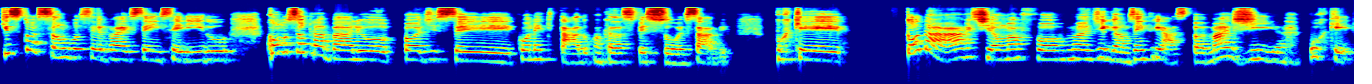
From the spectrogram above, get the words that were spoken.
que situação você vai ser inserido? Como o seu trabalho pode ser conectado com aquelas pessoas, sabe? Porque toda arte é uma forma, digamos, entre aspas, magia. Por quê?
